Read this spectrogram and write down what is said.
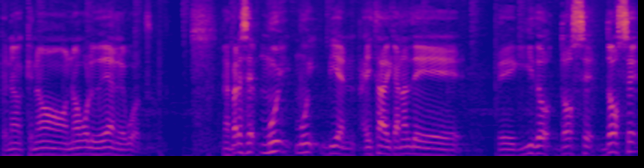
Que no, que no, no boludea en el WOT. Me parece muy, muy bien. Ahí está el canal de, Guido 1212.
